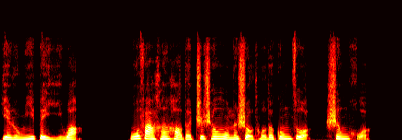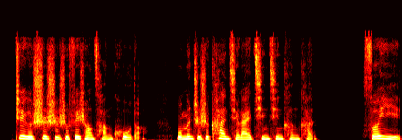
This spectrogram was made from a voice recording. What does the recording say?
也容易被遗忘，无法很好的支撑我们手头的工作生活。这个事实是非常残酷的。我们只是看起来勤勤恳恳，所以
